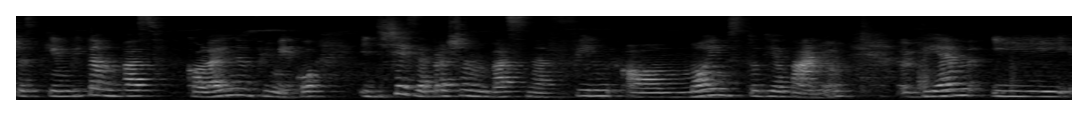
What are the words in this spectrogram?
wszystkim, witam Was w kolejnym filmiku i dzisiaj zapraszam Was na film o moim studiowaniu. Wiem i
